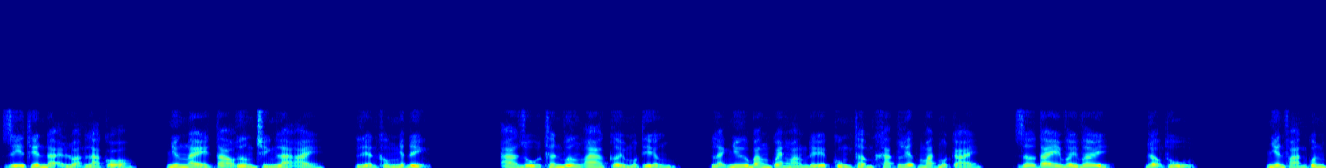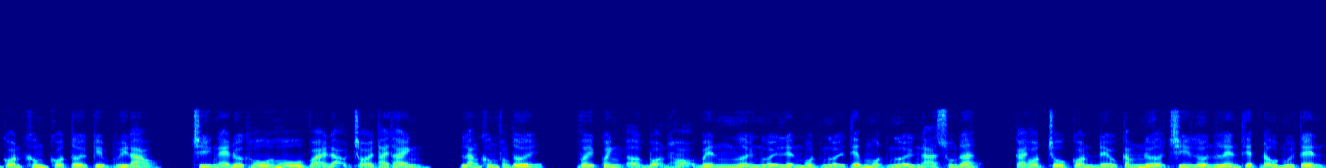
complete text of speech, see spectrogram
di thiên đại loạn là có, nhưng này tao ương chính là ai, liền không nhất định. A dụ thân vương A cười một tiếng, lạnh như băng quét hoàng đế cùng thẩm khắc liếc mắt một cái, giơ tay vẫy vẫy, động thủ. Nhiên phản quân còn không có tới kịp huy đao, chỉ nghe được hô hô vài đạo trói thai thanh, lăng không phóng tới, vây quanh ở bọn họ bên người người liền một người tiếp một người ngã xuống đất, cái hốt chỗ còn đều cắm nửa chỉ lớn lên thiết đầu mũi tên.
